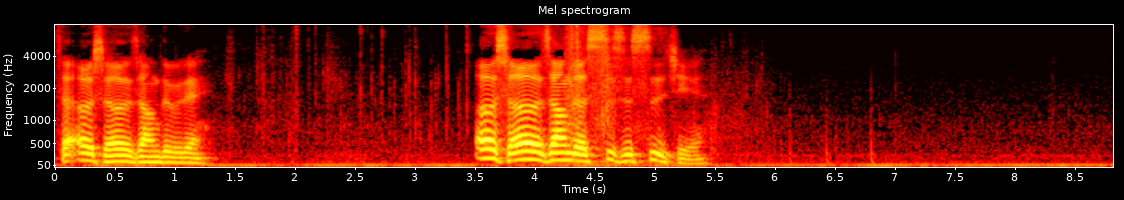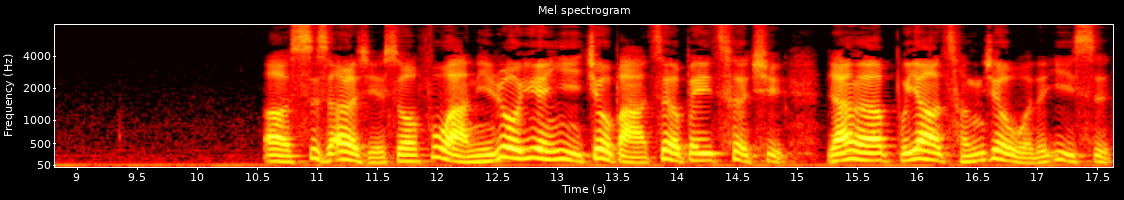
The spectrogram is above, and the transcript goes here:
在二十二章，对不对？二十二章的四十四节。呃，四十二节说：“父啊，你若愿意，就把这杯撤去；然而不要成就我的意思，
